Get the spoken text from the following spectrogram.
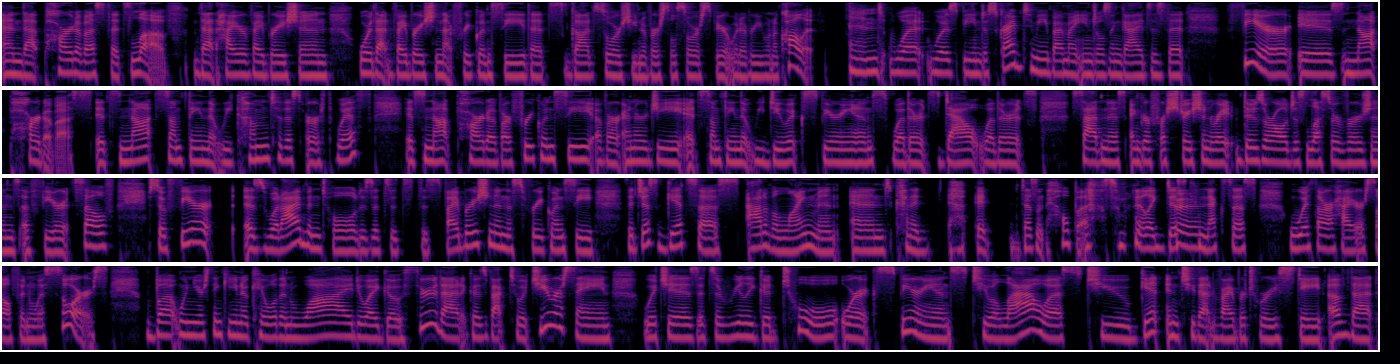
and that part of us that's love, that higher vibration or that vibration, that frequency that's God source, universal source, spirit, whatever you want to call it. And what was being described to me by my angels and guides is that fear is not part of us. It's not something that we come to this earth with. It's not part of our frequency, of our energy. It's something that we do experience, whether it's doubt, whether it's sadness, anger, frustration, right? Those are all just lesser versions of fear itself. So fear is what I've been told is it's it's this vibration and this frequency that just gets us out of alignment and kind of it doesn't help us it like disconnects us with our higher self and with source. But when you're thinking okay well then why do i go through that? it goes back to what you were saying which is it's a really good tool or experience to allow us to get into that vibratory state of that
